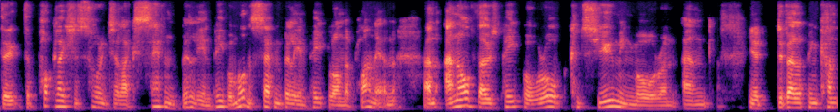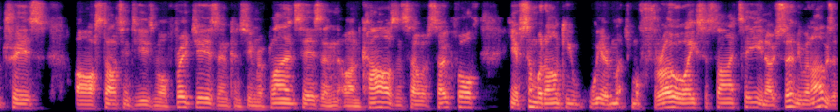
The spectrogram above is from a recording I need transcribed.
the the population soaring to like seven billion people, more than seven billion people on the planet, and and and of those people, we're all consuming more, and and you know developing countries are starting to use more fridges and consumer appliances and on cars and so on and so forth. You know, some would argue we're a much more throwaway society. You know, certainly when I was a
